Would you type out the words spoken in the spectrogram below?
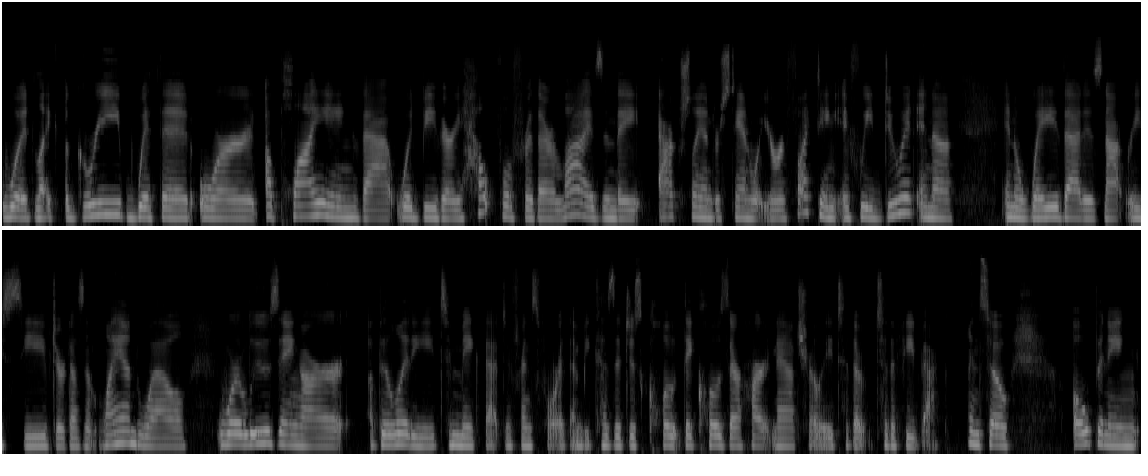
would like agree with it or applying that would be very helpful for their lives and they actually understand what you're reflecting, if we do it in a in a way that is not received or doesn't land well, we're losing our ability to make that difference for them because it just close they close their heart naturally to the to the feedback. And so opening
